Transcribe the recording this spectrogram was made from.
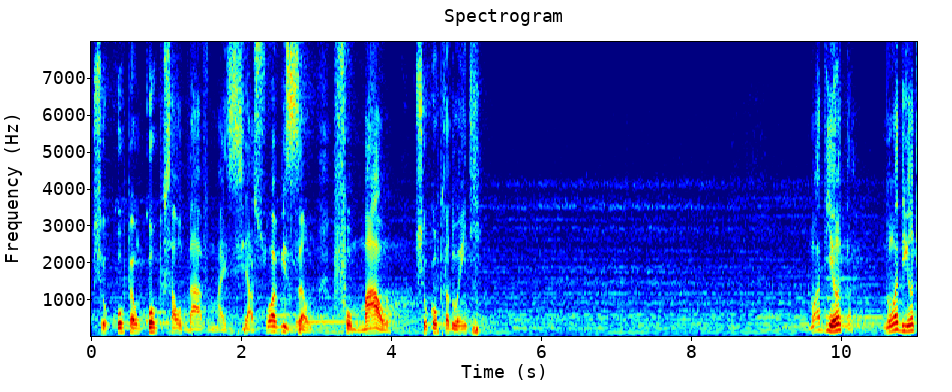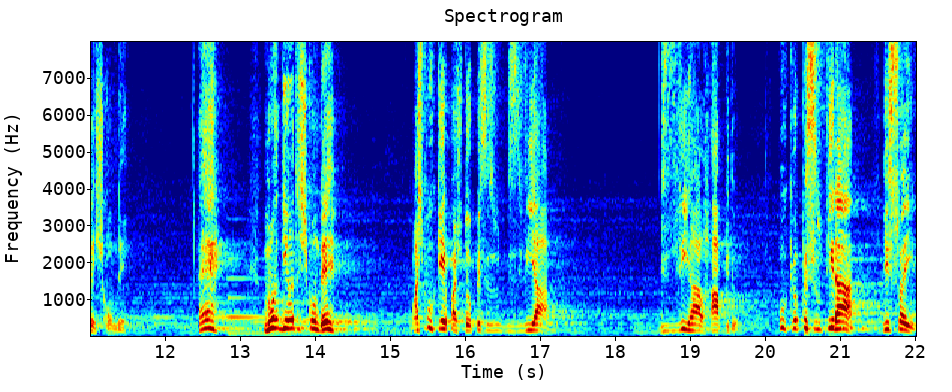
o seu corpo é um corpo saudável, mas se a sua visão for mal, o seu corpo está doente. Não adianta, não adianta esconder. É, não adianta esconder. Mas por que, pastor? Eu preciso desviar. Desviar rápido. Porque eu preciso tirar isso aí.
